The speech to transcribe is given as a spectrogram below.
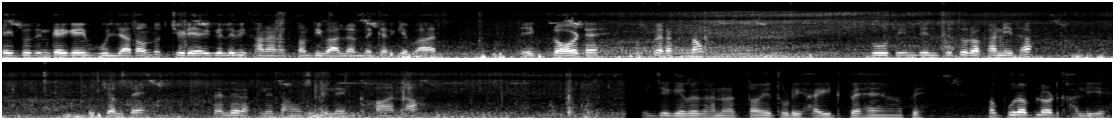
एक दो दिन कहीं कहीं भूल जाता हूँ तो चिड़िया के लिए भी खाना रखता हूँ दीवार में अपने घर के बाहर। एक प्लॉट है। उसमें रखता हूँ। दो तीन दिन से तो रखा नहीं था। तो चलते हैं। पहले रख लेता हूँ उसके लिए खाना। जगह पे खाना रखता हूँ। ये थोड़ी हाइट पे है यहाँ पे। और पूरा प्लॉट खाली है।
